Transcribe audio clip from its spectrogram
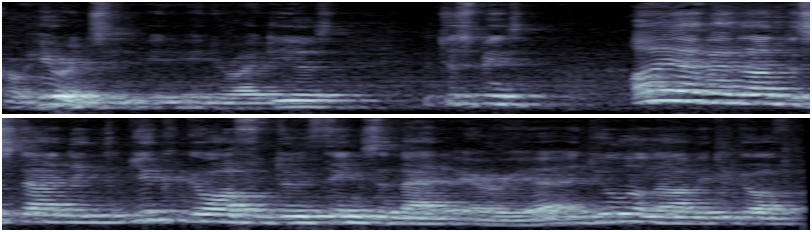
coherence in, in, in your ideas. It just means I have an understanding that you can go off and do things in that area, and you'll allow me to go off.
